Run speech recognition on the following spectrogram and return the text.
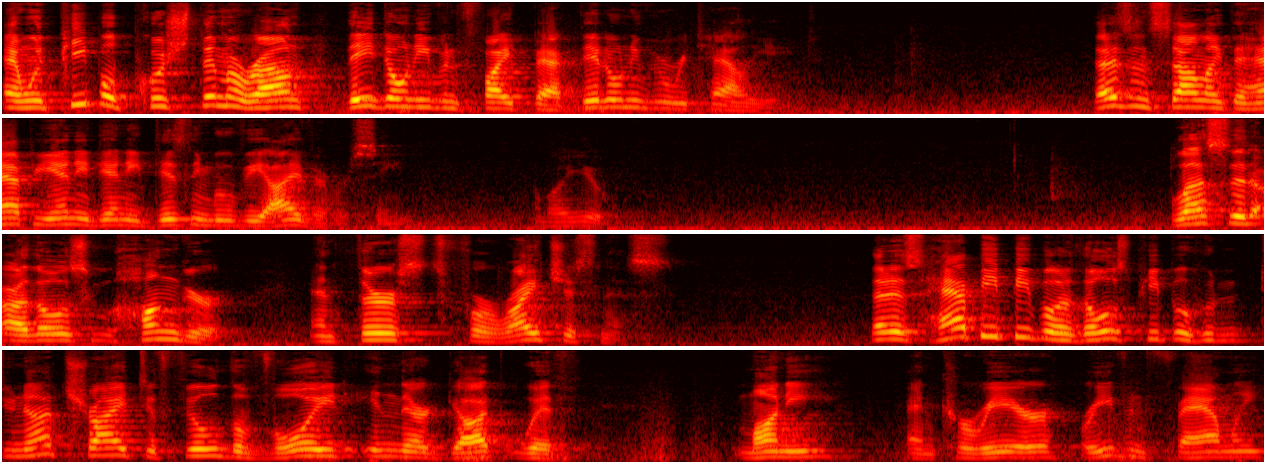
And when people push them around, they don't even fight back, they don't even retaliate. That doesn't sound like the happy ending to any Disney movie I've ever seen. How about you? Blessed are those who hunger and thirst for righteousness. That is, happy people are those people who do not try to fill the void in their gut with money and career or even family,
